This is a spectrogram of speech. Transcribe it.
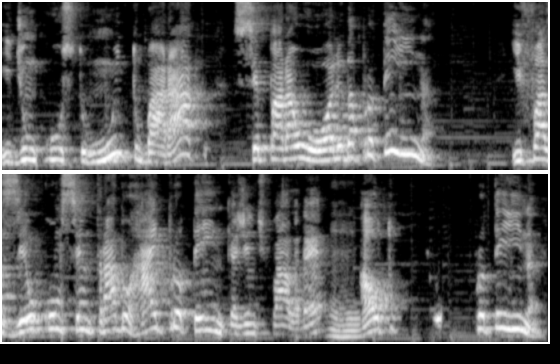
e de um custo muito barato, separar o óleo da proteína e fazer o concentrado high protein, que a gente fala, né? Uhum. Alto proteína,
